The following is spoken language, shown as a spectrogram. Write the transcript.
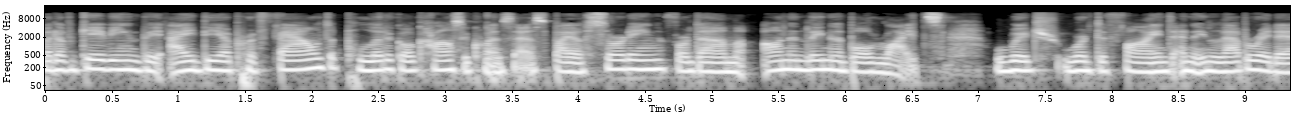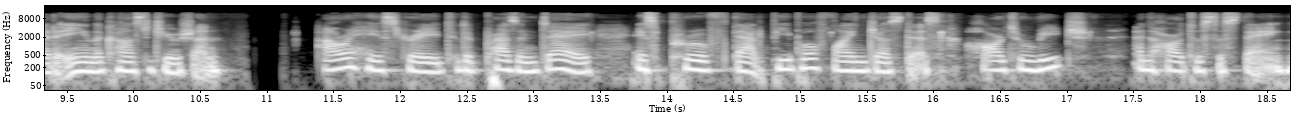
but of giving the idea profound political consequences by asserting for them unalienable rights, which were defined and elaborated in the Constitution our history to the present day is proof that people find justice hard to reach and hard to sustain.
